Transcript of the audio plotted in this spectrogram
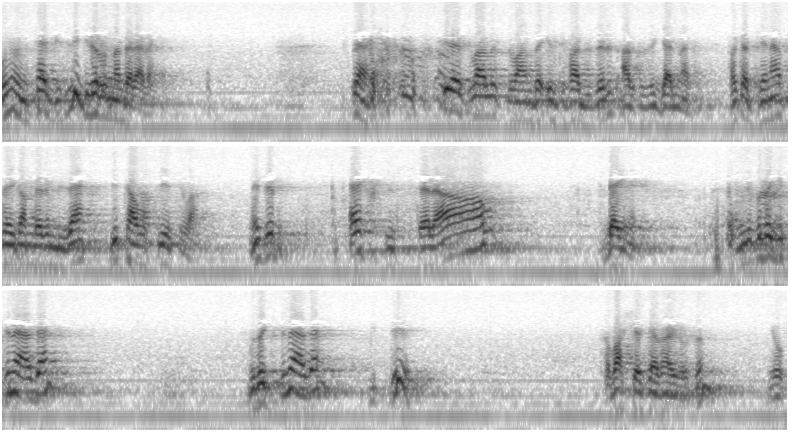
Onun sevgisi de gider onunla beraber. İşte biraz varlık divanında iltifat ederiz arkası gelmez. Fakat Cenab-ı Peygamber'in bize bir tavsiyesi var. Nedir? Eksüs selam beyni. Şimdi bu da gitti nereden? Bu da gitti nereden? Gitti. Sabah şeker ayrıldın. Yok.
